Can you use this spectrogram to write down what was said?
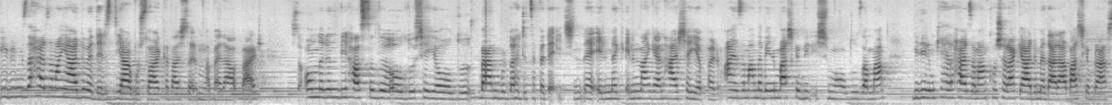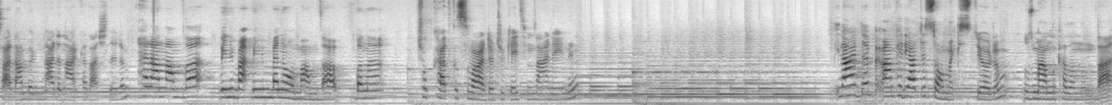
Birbirimize her zaman yardım ederiz diğer burslu arkadaşlarımla beraber. İşte onların bir hastalığı oldu, şeyi oldu. Ben burada Hacettepe'de içinde elime, elimden gelen her şeyi yaparım. Aynı zamanda benim başka bir işim olduğu zaman bilirim ki her, zaman koşarak yardım ederler başka branşlardan, bölümlerden arkadaşlarım. Her anlamda benim ben, benim ben olmamda bana çok katkısı vardır Türk Eğitim Derneği'nin. İleride ben pediatrist olmak istiyorum uzmanlık alanında.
